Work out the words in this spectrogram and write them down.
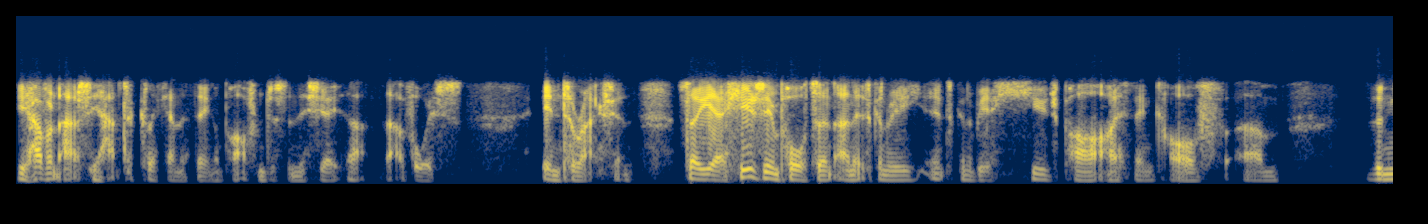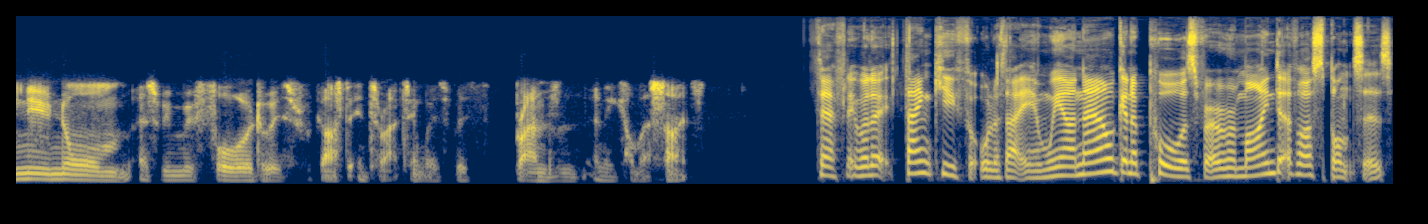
You haven't actually had to click anything apart from just initiate that, that voice interaction. So yeah, hugely important, and it's going to be it's going to be a huge part, I think, of um, the new norm as we move forward with regards to interacting with with brands and, and e-commerce sites. Definitely. Well, look, thank you for all of that, Ian. We are now going to pause for a reminder of our sponsors,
